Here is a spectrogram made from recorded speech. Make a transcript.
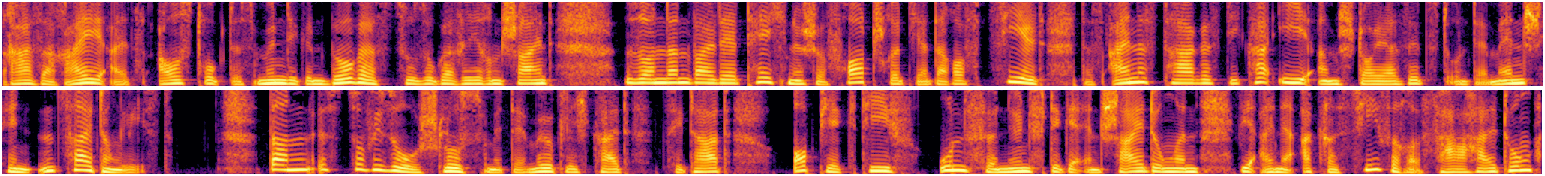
Raserei als Ausdruck des mündigen Bürgers zu suggerieren scheint, sondern weil der technische Fortschritt ja darauf zielt, dass eines Tages die KI am Steuer sitzt und der Mensch hinten Zeitung liest. Dann ist sowieso Schluss mit der Möglichkeit, Zitat, objektiv unvernünftige Entscheidungen wie eine aggressivere Fahrhaltung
